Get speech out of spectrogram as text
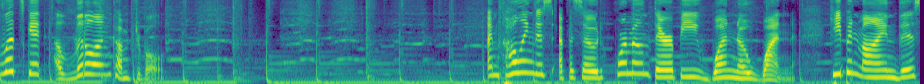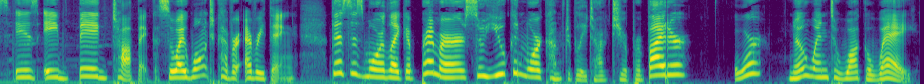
let's get a little uncomfortable. I'm calling this episode Hormone Therapy 101. Keep in mind, this is a big topic, so I won't cover everything. This is more like a primer so you can more comfortably talk to your provider or know when to walk away.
